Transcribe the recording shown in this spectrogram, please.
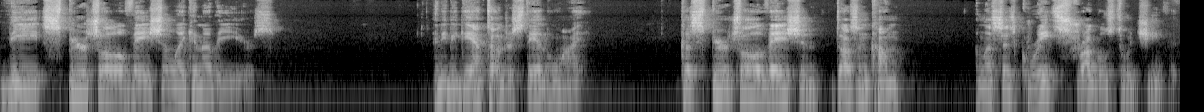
the spiritual elevation like in other years. And he began to understand why. Because spiritual elevation doesn't come unless there's great struggles to achieve it.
